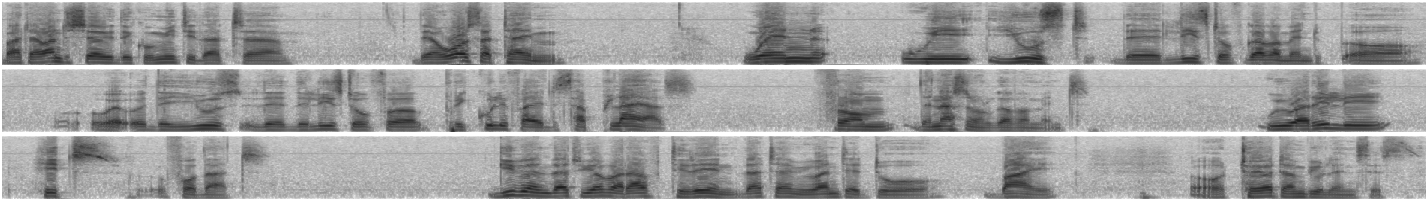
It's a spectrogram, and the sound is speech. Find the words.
But I want to share with the committee that uh, there was a time when we used the list of government uh, they use the, the list of uh, pre-qualified suppliers from the national government. We were really hit for that. Given that we have a rough terrain, that time we wanted to buy uh, Toyota ambulances.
